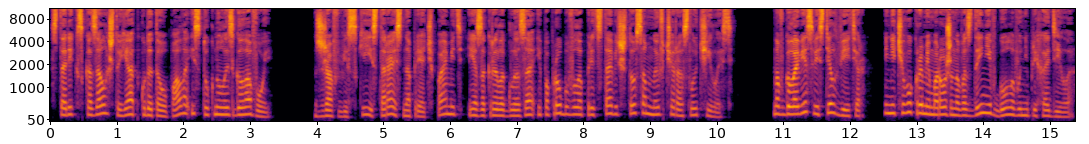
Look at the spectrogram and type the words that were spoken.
Старик сказал, что я откуда-то упала и стукнулась головой. Сжав виски и стараясь напрячь память, я закрыла глаза и попробовала представить, что со мной вчера случилось. Но в голове свистел ветер, и ничего, кроме мороженого с дыней, в голову не приходило.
